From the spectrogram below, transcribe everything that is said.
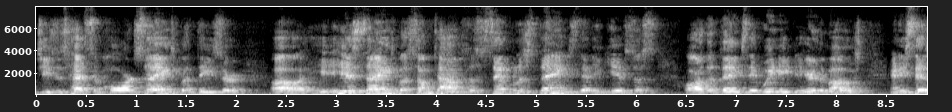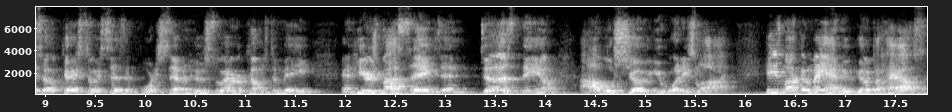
Jesus had some hard sayings, but these are uh, his sayings. But sometimes the simplest things that he gives us are the things that we need to hear the most. And he says, okay, so he says in 47, Whosoever comes to me and hears my sayings and does them, I will show you what he's like. He's like a man who built a house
